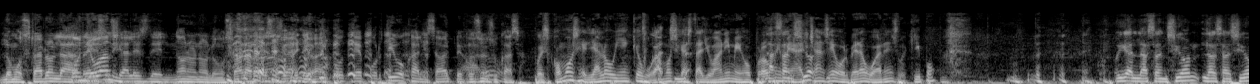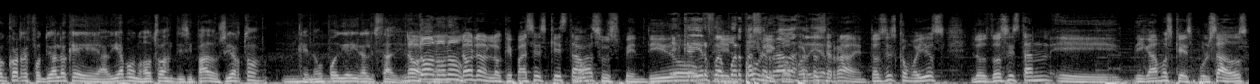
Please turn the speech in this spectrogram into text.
lo mostraron las ¿Con redes Giovanni? sociales del... No, no, no, lo mostraron las redes sociales del equipo Deportivo Cali, estaba el Pecoso en su casa. Pues cómo sería lo bien que jugamos, que hasta Giovanni me dijo, profe, La ¿me da sanción- chance de volver a jugar en su equipo? Oiga, la sanción, la sanción correspondió a lo que habíamos nosotros anticipado, ¿cierto? Que no podía ir al estadio. No, no, no, no, Lo que pasa es que estaba No. suspendido. Es que ayer fue a puerta público, cerrada, a puerta Javier. cerrada. Entonces, como ellos, los dos están, eh, digamos que expulsados,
